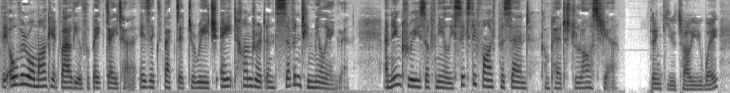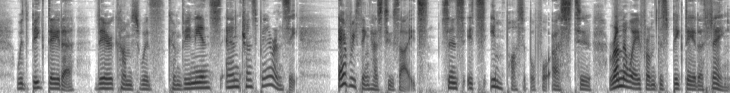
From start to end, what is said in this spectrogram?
the overall market value for big data is expected to reach 870 million yuan, an increase of nearly 65% compared to last year. Thank you, Chao Yuwei. With big data, there comes with convenience and transparency. Everything has two sides, since it's impossible for us to run away from this big data thing.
